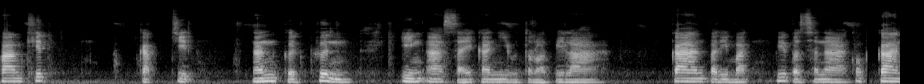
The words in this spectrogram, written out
ความคิดกับจิต นั้นเกิดขึ้น อิงอาศัยกันอยู่ตลอดเวลา การปฏิบัติวิปัสสนาก็การ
